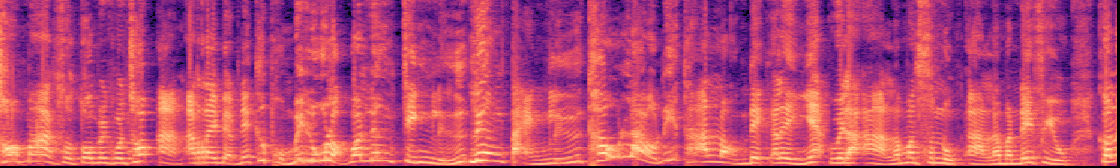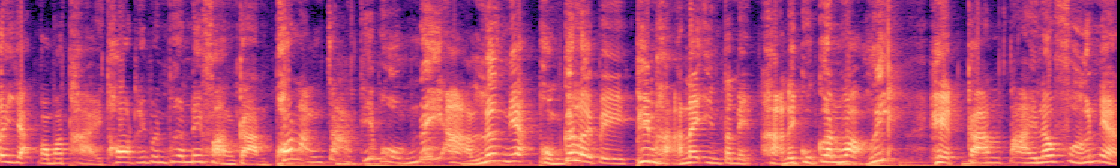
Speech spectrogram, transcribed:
ชอบมากส่วนตัวเป็นคนชอบอ่านอะไรแบบนี้คือผมไม่รู้หรอกว่าเรื่องจริงหรือเรื่องแต่งหรือเขาเล่านิทานหลอกเด็กอะไรอย่างเงี้ยเวลาอ่านแล้วมันสนุกอ่านแล้วมันได้ฟิลก็เลยอยากเอามาถ่ายทอดให้เพื่อนๆได้ฟังกัน เพราะหลังจากที่ผมได้อ่านเรื่องเนี้ยผมก็เลยไปพิมพ์หาในอินเทอร์เน็ตหาใน Google ว่าเฮ้ย เหตุการณ์ตายแล้วฟื้นเนี่ย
